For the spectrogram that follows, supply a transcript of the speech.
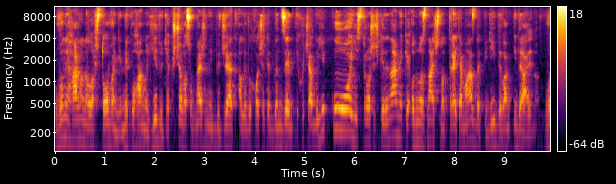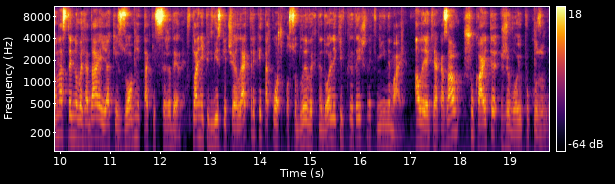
Вони гарно налаштовані, непогано їдуть. Якщо у вас обмежений бюджет, але ви хочете бензин і хоча б якоїсь трошечки динаміки, однозначно третя Mazda підійде вам ідеально. Вона стильно виглядає як іззовні, так і зсередини. В плані підвіски чи електрики також особливих недоліків критичних в ній немає. Але як я казав, шукайте живою по кузову.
